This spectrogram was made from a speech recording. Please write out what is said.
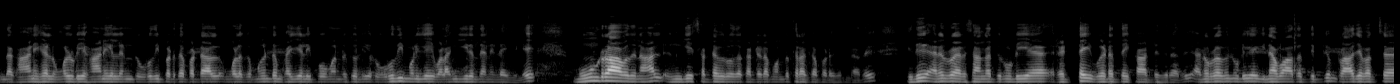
இந்த காணிகள் உங்களுடைய காணிகள் என்று உறுதிப்படுத்தப்பட்டால் உங்களுக்கு மீண்டும் கையளிப்போம் என்று சொல்லி ஒரு உறுதிமொழியை வழங்கியிருந்த நிலையிலே மூன்றாவது நாள் இங்கே சட்டவிரோத கட்டடம் ஒன்று திறக்கப்படுகின்றது. இது அனுர அரசாங்கத்தினுடைய இரட்டை வேடத்தை காட்டுகிறது. அனுரவினுடைய இனவாதத்திற்கும் ராஜபக்ச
